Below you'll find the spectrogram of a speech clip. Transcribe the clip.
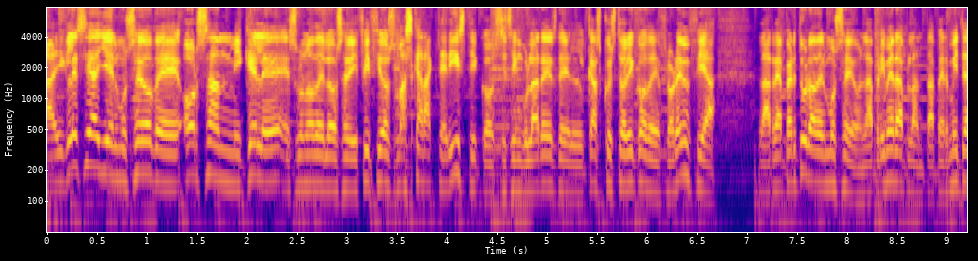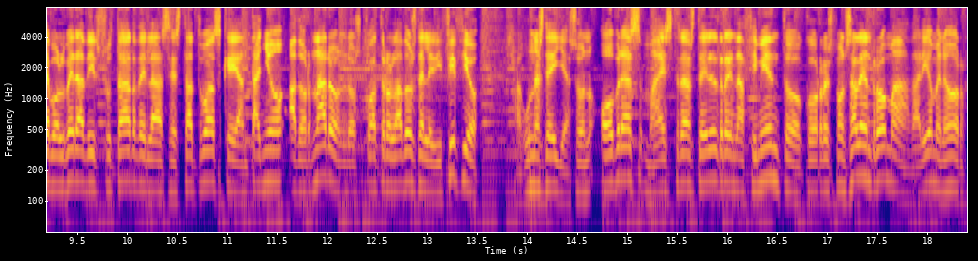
La iglesia y el museo de Orsan Michele es uno de los edificios más característicos y singulares del casco histórico de Florencia. La reapertura del museo en la primera planta permite volver a disfrutar de las estatuas que antaño adornaron los cuatro lados del edificio. Algunas de ellas son obras maestras del Renacimiento. Corresponsal en Roma, Darío Menor.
